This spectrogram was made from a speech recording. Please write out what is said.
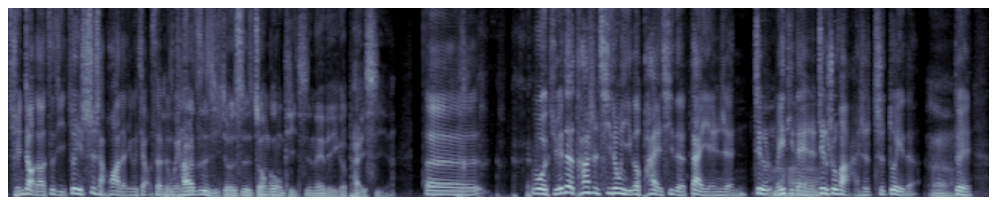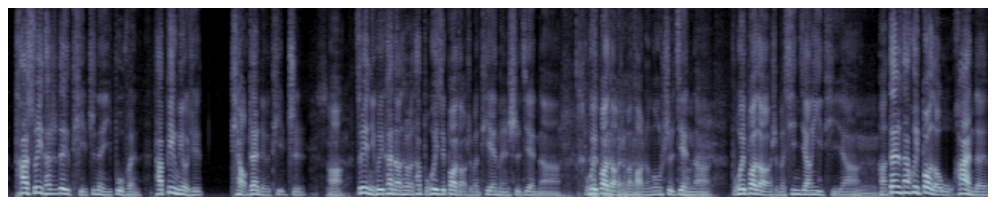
寻找到自己最市场化的一个角色跟位置。他自己就是中共体制内的一个派系。呃，我觉得他是其中一个派系的代言人，这个媒体代言人，这个说法还是是对的。嗯，对他，所以他是这个体制的一部分，他并没有去挑战这个体制啊，所以你会看到说他不会去报道什么天安门事件呐、啊，不会报道什么法轮功事件呐、啊，不会报道什么新疆议题啊，嗯、啊，但是他会报道武汉的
